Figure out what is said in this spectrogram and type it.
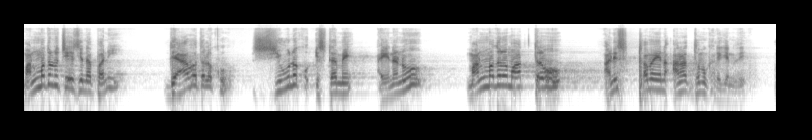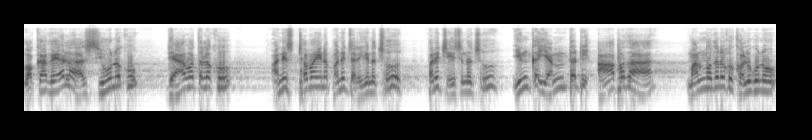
మన్మధుడు చేసిన పని దేవతలకు శివునకు ఇష్టమే అయినను మన్మధుడు మాత్రము అనిష్టమైన అనర్థము కలిగినది. ఒకవేళ శివునకు దేవతలకు అనిష్టమైన పని జరిగినచో పని చేసినచో ఇంకా ఎంతటి ఆపద మన్మధునకు కలుగునో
